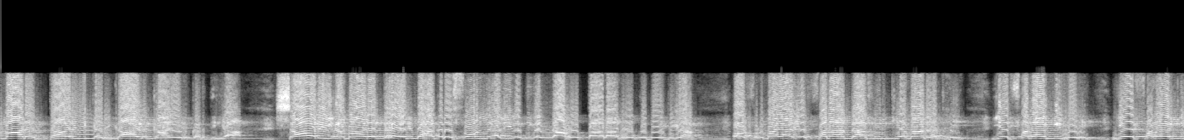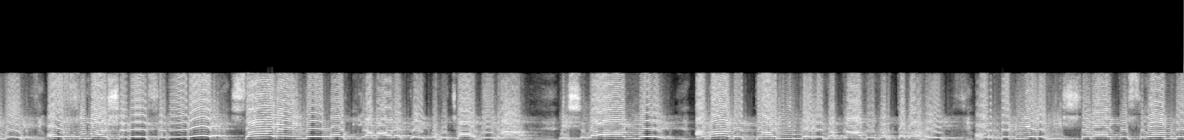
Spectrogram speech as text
امارت داری کا ریکارڈ قائم کر دیا۔ ساری امارتیں اللہ رسول علی رضی اللہ تعالیٰ عنہ کو دے دیا۔ اور فرمایا، یہ فلاں کافر کی امانت ہے، یہ فلاں کی ہے، یہ فلاں کی ہے۔ اور صبح شرے سویرے سارے لوگوں کی امانتیں پہنچا دینا۔ اسلام میں امانت داری کا یہ مقام و مرتبہ ہے اور نبی علیہ سلاط اسلام نے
